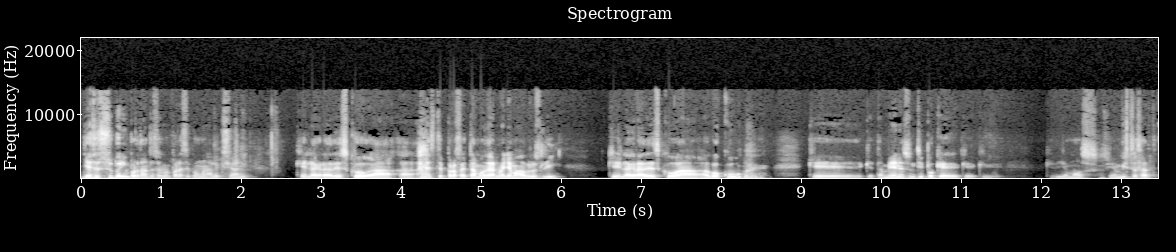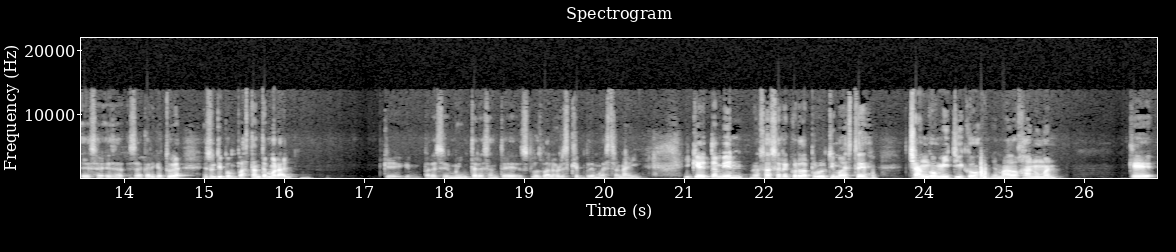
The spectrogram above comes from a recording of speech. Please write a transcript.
Y eso es súper importante, eso me parece como una lección que le agradezco a, este profeta moderno llamado Bruce Lee, que le agradezco a, Goku, que, también es un tipo que, digamos, si han visto esa, esa, caricatura, es un tipo bastante moral, que, me parece muy interesante los valores que demuestran ahí. Y que también nos hace recordar por último a este chango mítico llamado Hanuman, que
